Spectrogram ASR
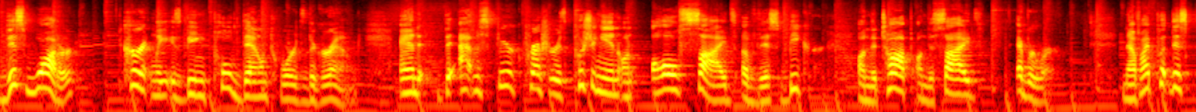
This water currently is being pulled down towards the ground and the atmospheric pressure is pushing in on all sides of this beaker. On the top, on the sides, everywhere. Now if I put this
